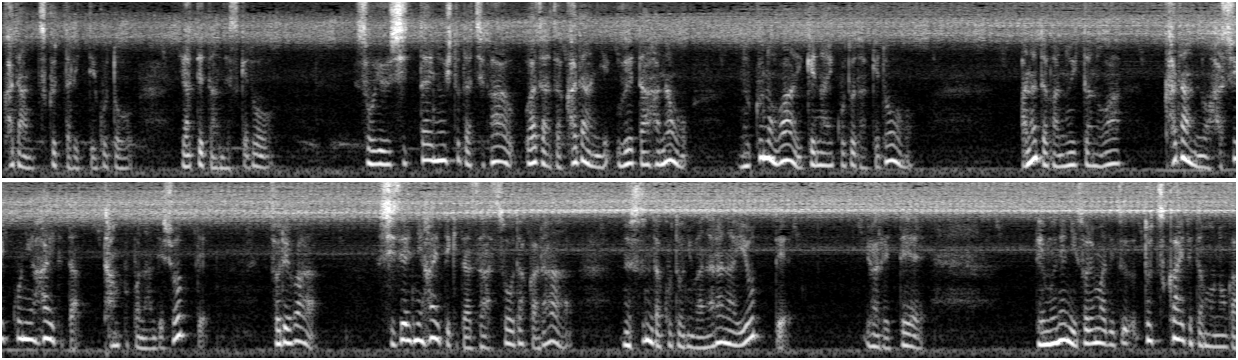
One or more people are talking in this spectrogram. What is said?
花壇作ったりっていうことをやってたんですけどそういう失態の人たちがわざわざ花壇に植えた花を抜くのはいけないことだけどあなたが抜いたのは花壇の端っこに生えてたタンポポなんでしょってそれは自然に生えてきた雑草だから盗んだことにはならないよって言われてで胸にそれまでずっと仕えてたものが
